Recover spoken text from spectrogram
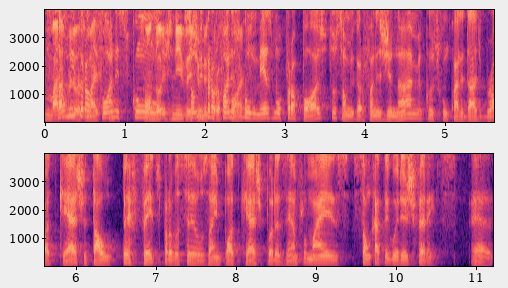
São maravilhoso. mas microfones são, com são dois níveis são de microfones microfone. com o mesmo propósito, são microfones dinâmicos com qualidade broadcast e tal, perfeitos para você usar em podcast, por exemplo, mas são categorias diferentes. É,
